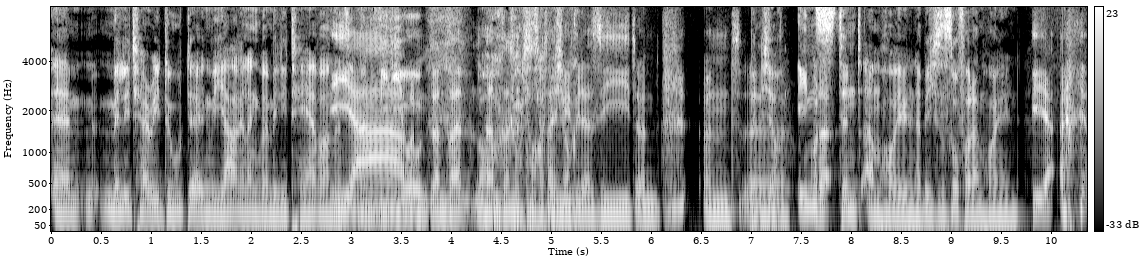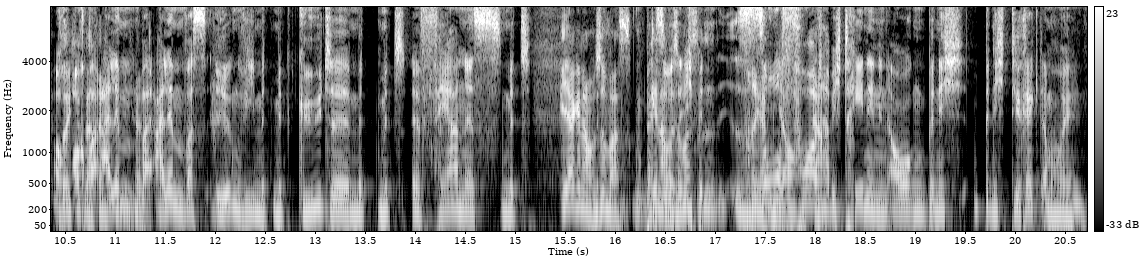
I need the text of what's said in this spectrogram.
ähm, Military Dude, der irgendwie jahrelang beim Militär war und dann Ja, Video. und dann, sein, Oh dann seine Gott, Tochter irgendwie auch- wieder sieht und, und bin ich auch äh, instant am Heulen. Da bin ich sofort am Heulen. oder, ja, Auch, auch bei allem, ich bei allem, was irgendwie mit, mit Güte, mit, mit äh, Fairness, mit halt, ja genau sowas genau sowas, ich bin sofort ja. habe ich Tränen in den Augen, bin ich bin ich direkt am heulen.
